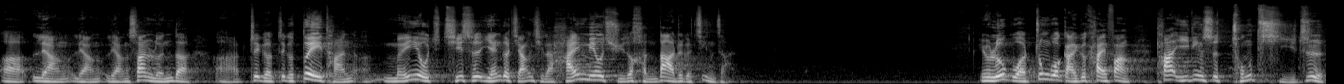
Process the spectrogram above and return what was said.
啊两两两三轮的啊这个这个对谈，没有，其实严格讲起来还没有取得很大这个进展。因为如果中国改革开放，它一定是从体制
